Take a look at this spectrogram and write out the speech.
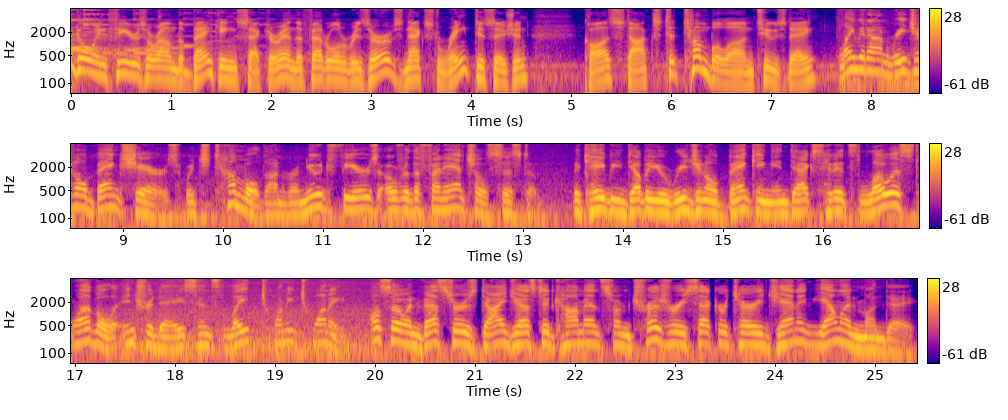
Ongoing fears around the banking sector and the Federal Reserve's next rate decision caused stocks to tumble on Tuesday. Blame it on regional bank shares, which tumbled on renewed fears over the financial system. The KBW Regional Banking Index hit its lowest level intraday since late 2020. Also, investors digested comments from Treasury Secretary Janet Yellen Monday,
